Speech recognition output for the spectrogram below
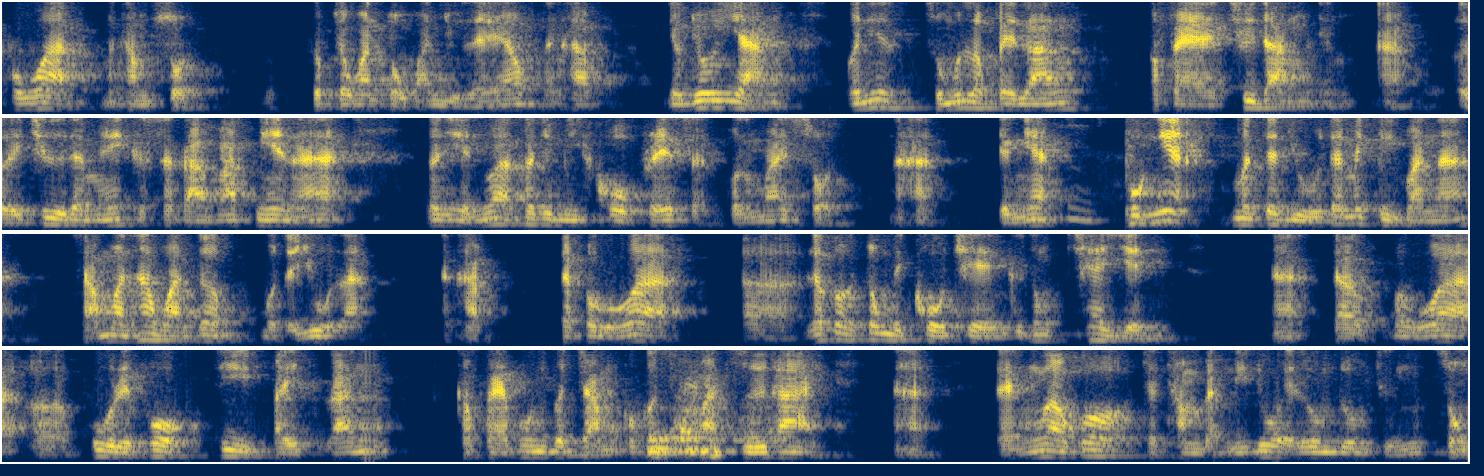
เพราะว่ามันทำสดเกือบจะวันต่อวันอยู่แล้วนะครับอย่างยกอย่าง วันนี้สมมุติเราไปร้านกาแฟชื่อดังอย่าง เอ่ยชื่อได้ไหมกับสตาร์บัคส์เนี่ยนะฮะเราจะเห็นว่าเขาจะมี cold press ผลไม้สดนะฮะอย่างเงี้ยพวกเนี้ยมันจะอยู่ได้ไม่กี่วันนะสามวันห้าวันก็หมดอายุแล้วนะครับ แต่ปรากฏว่าเอ่อแล้วก็ต้องมี cold chain คือต้องแช่เย็นนะแต่ปรากฏว่าเอ่อผู้บริโภคที่ไปร้านกาแฟพวกนี้ประจำเขาก็สามารถซื้อได้นะฮะแต่ของเราก็จะทำแบบนี้ด้วยรวมรวมถึงส่ง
